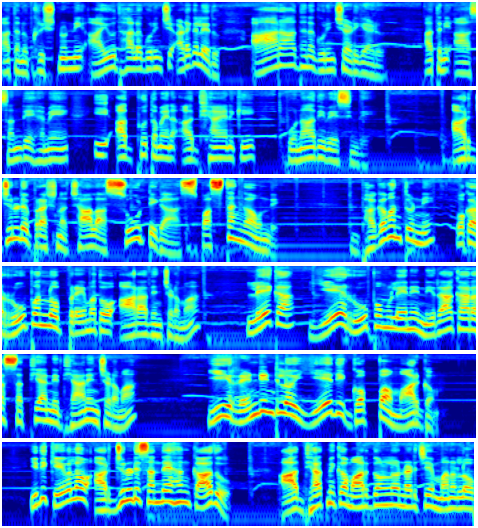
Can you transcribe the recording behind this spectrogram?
అతను కృష్ణుణ్ణి ఆయుధాల గురించి అడగలేదు ఆరాధన గురించి అడిగాడు. అతని ఆ సందేహమే ఈ అద్భుతమైన అధ్యాయానికి పునాది వేసింది. అర్జునుడి ప్రశ్న చాలా సూటిగా స్పష్టంగా ఉంది. భగవంతుణ్ణి ఒక రూపంలో ప్రేమతో ఆరాధించడమా? లేక ఏ రూపములేని నిరాకార సత్యాన్ని ధ్యానించడమా? ఈ రెండింటిలో ఏది గొప్ప మార్గం? ఇది కేవలం అర్జునుడి సందేహం కాదు. ఆధ్యాత్మిక మార్గంలో నడిచే మనలో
